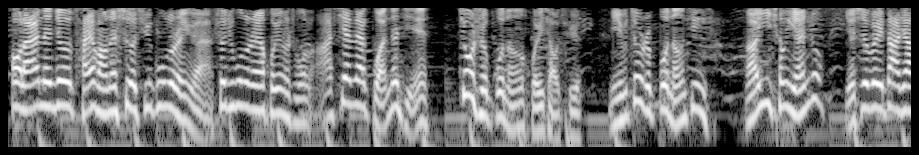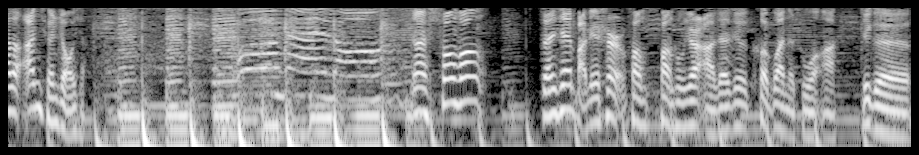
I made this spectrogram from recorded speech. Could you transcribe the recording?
后来呢，就采访这社区工作人员，社区工作人员回应说了啊，现在管得紧，就是不能回小区，你们就是不能进去啊，疫情严重，也是为大家的安全着想。那双方，咱先把这事儿放放中间啊，在这个客观的说啊，这个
